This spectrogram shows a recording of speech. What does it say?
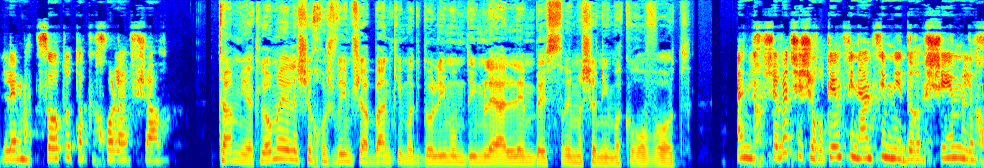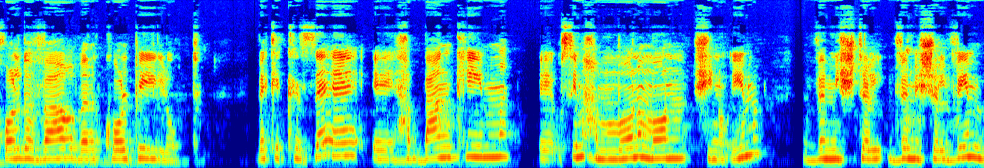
למצות אותה ככל האפשר. תמי, את לא מאלה שחושבים שהבנקים הגדולים עומדים להיעלם ב-20 השנים הקרובות. אני חושבת ששירותים פיננסיים נדרשים לכל דבר ולכל פעילות. וככזה אה, הבנקים אה, עושים המון המון שינויים ומשתל, ומשלבים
